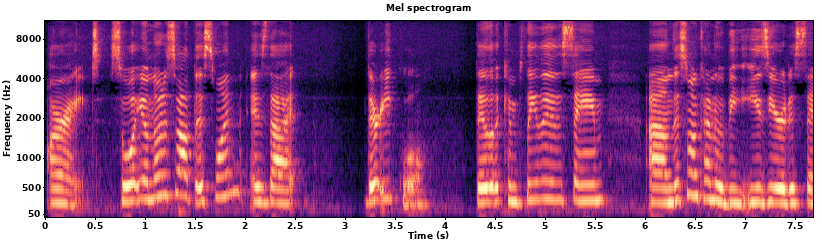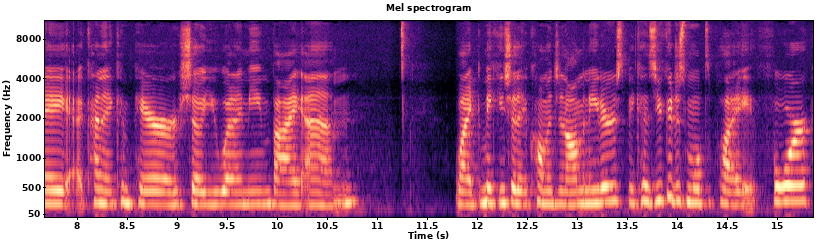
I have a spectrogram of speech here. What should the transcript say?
All right, so what you'll notice about this one is that they're equal. They look completely the same. Um, this one kind of would be easier to say, uh, kind of compare or show you what I mean by um, like making sure they have common denominators because you could just multiply 4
